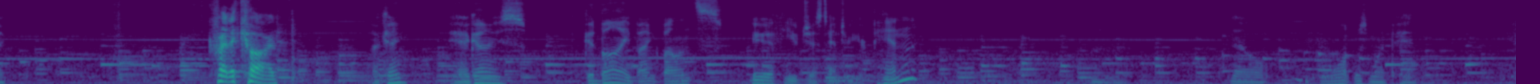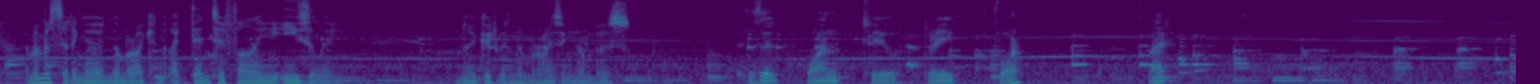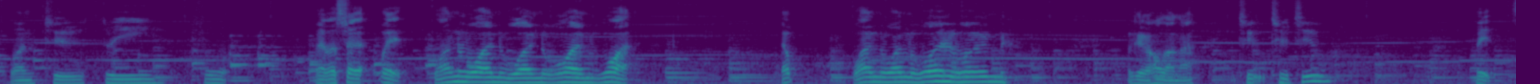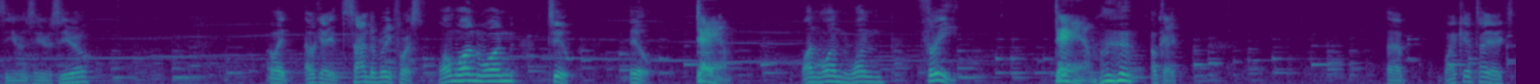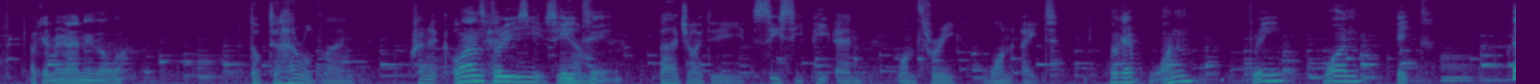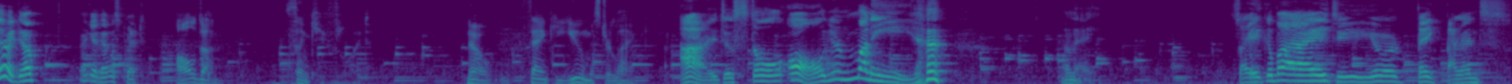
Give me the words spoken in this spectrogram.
Credit card. Okay, here goes. Goodbye, bank balance. If you just enter your PIN. Hmm. Now, what was my pin? I remember setting a number I can identify easily. No good with memorizing numbers. Is it one, two, three, four, five? One, two, three, four. Wait, let's try that. Wait, one, one, one, one, one. Nope. One, one, one, one. Okay, hold on now. Two, two, two. Wait, zero, zero, zero. Oh wait, okay, it's time to break first. One, one, one, two. Ew. Damn. One, one, one, three. Damn. okay. Why can't I? Ex- okay, maybe I need a lo- Dr. Harold Lang, Krennic on one, Thames three, Museum, eighteen. badge ID CCPN 1318. Okay, one, three, one, eight. There we go. Okay, that was quick. All done. Thank you, Floyd. No, thank you, Mr. Lang. I just stole all your money. Honey. Say goodbye to your bank balance.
